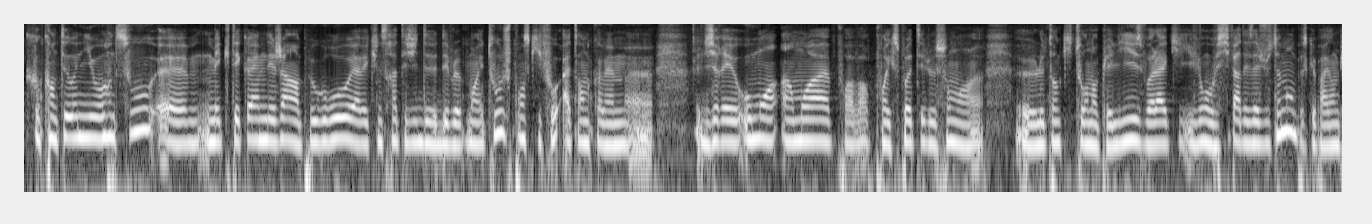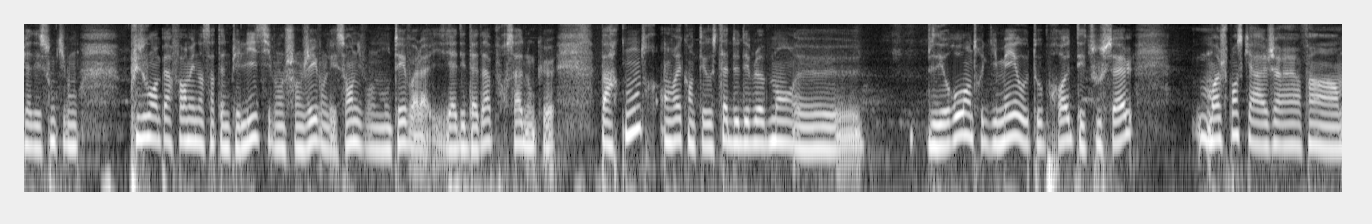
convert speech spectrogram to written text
quand t'es au niveau en dessous, euh, mais que t'es quand même déjà un peu gros et avec une stratégie de développement et tout, je pense qu'il faut attendre quand même, euh, je dirais au moins un mois pour avoir pour exploiter le son, euh, le temps qui tourne en playlist. Voilà, ils vont aussi faire des ajustements parce que par exemple, il y a des sons qui vont plus ou moins performer dans certaines playlists, ils vont le changer, ils vont le descendre, ils vont le monter. Voilà, il y a des datas pour ça. Donc, par contre, en vrai, quand t'es au stade de développement zéro entre guillemets, autoprod, t'es tout seul. Moi, je pense qu'il y a, enfin,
